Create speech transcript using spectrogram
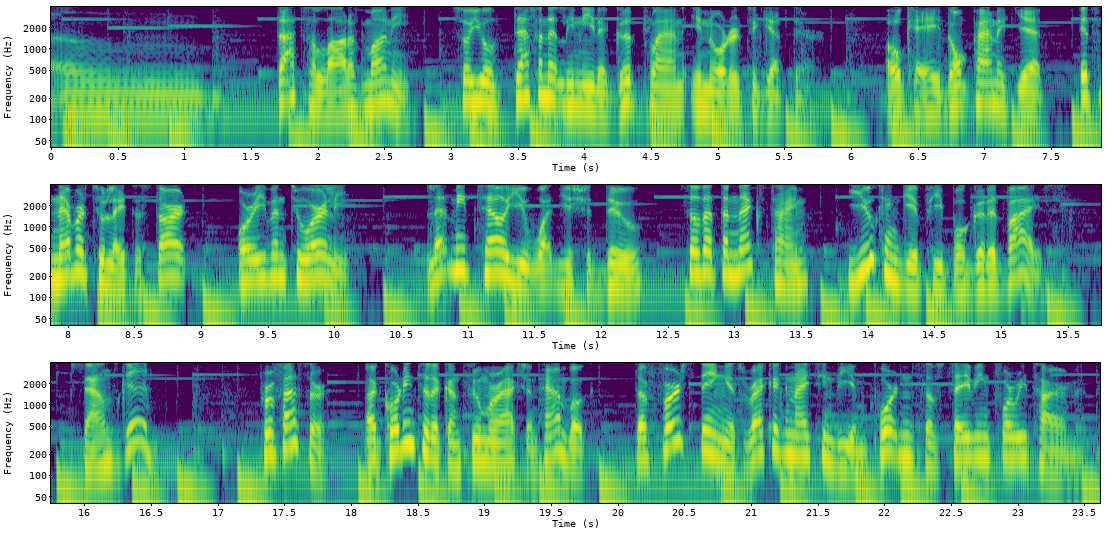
Um. That's a lot of money, so you'll definitely need a good plan in order to get there. Okay, don't panic yet. It's never too late to start, or even too early. Let me tell you what you should do so that the next time you can give people good advice. Sounds good. Professor, according to the Consumer Action Handbook, the first thing is recognizing the importance of saving for retirement.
